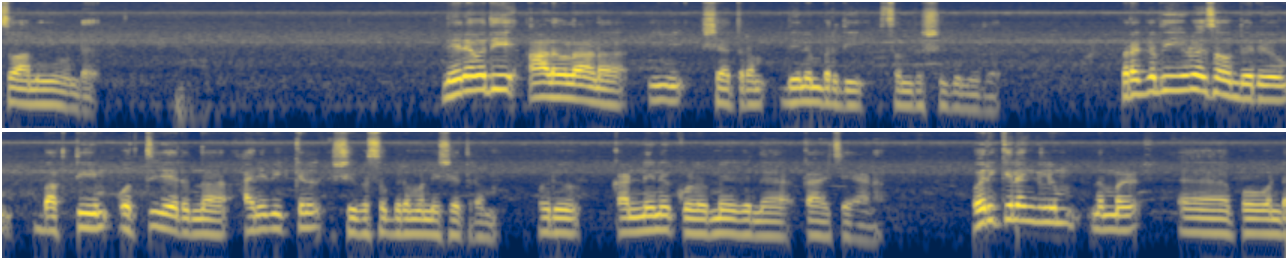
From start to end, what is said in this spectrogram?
സ്വാമിയുമുണ്ട് നിരവധി ആളുകളാണ് ഈ ക്ഷേത്രം ദിനം പ്രതി സന്ദർശിക്കുന്നത്. പ്രകൃതിയുടെ സൗന്ദര്യവും ഭക്തിയും ഒത്തുചേരുന്ന അരുവിക്കൽ ശിവസുബ്രഹ്മണ്യ ക്ഷേത്രം ഒരു കണ്ണിന് കുളിർമേകുന്ന കാഴ്ചയാണ്. ഒരിക്കലെങ്കിലും നമ്മൾ പോകേണ്ട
